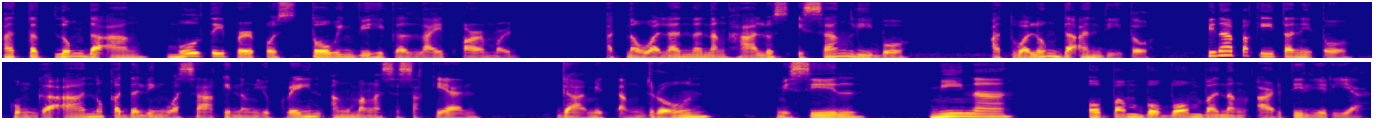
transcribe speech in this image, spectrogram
at 300 multi-purpose towing vehicle light armored at nawalan na ng halos 1,000 at 800 dito. Pinapakita nito kung gaano kadaling wasakin ng Ukraine ang mga sasakyan gamit ang drone, misil, mina o pambobomba ng artillerya.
